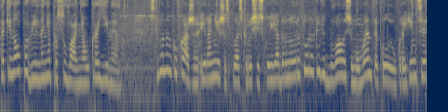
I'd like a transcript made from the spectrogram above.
так і на уповільнення просування України. Степаненко каже, і раніше сплески російської ядерної риторики відбувались у моменти, коли українці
